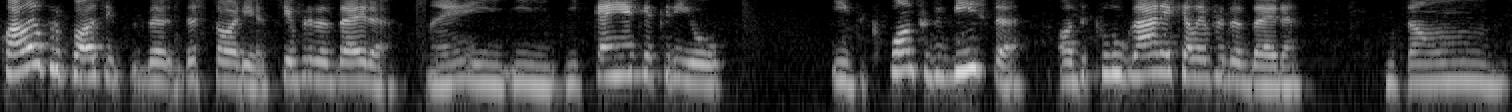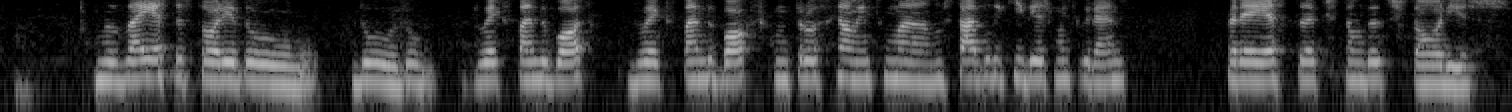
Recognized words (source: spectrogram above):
qual é o propósito da, da história, se é verdadeira, não é? E, e, e quem é que a criou? E de que ponto de vista ou de que lugar é que ela é verdadeira? Então, me veio esta história do, do, do, do Expand the Boss do Expand Box que me trouxe realmente uma, um estado de liquidez muito grande para esta questão das histórias.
